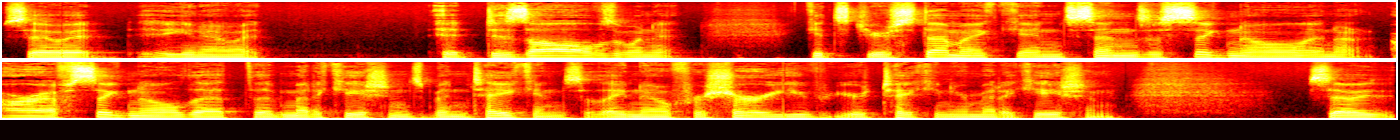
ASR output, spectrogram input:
so it you know it it dissolves when it gets to your stomach and sends a signal, an RF signal that the medication's been taken, so they know for sure you you're taking your medication. So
